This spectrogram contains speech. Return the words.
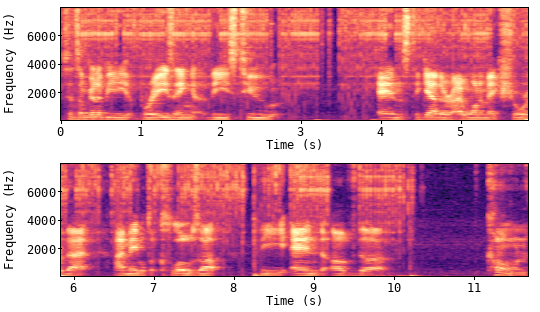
Since I'm going to be brazing these two ends together, I want to make sure that I'm able to close up the end of the cone.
